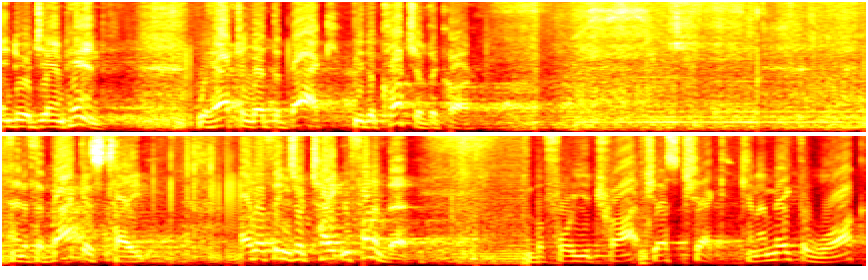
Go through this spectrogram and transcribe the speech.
into a jammed hand. We have to let the back be the clutch of the car. And if the back is tight, other things are tight in front of that. Before you trot, just check. Can I make the walk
